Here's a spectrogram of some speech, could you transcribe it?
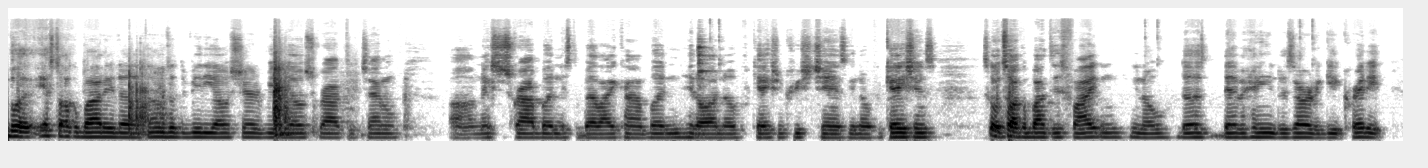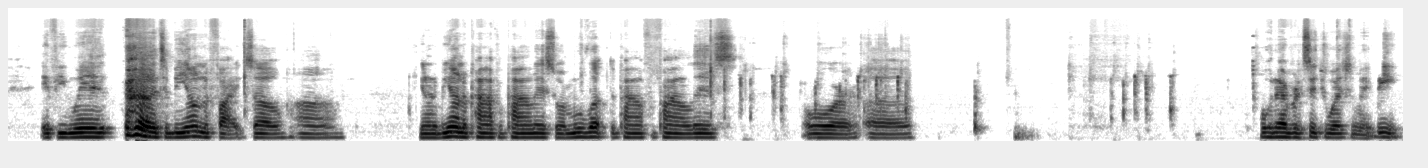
but let's talk about it. Uh thumbs up the video, share the video, subscribe to the channel. Um, next subscribe button is the bell icon button. Hit all notifications, increase your chance, get notifications. Let's go talk about this fight. And, you know, does Devin Haney deserve to get credit if he win to be on the fight? So, um, you know, to be on the pound for pound list or move up the pound for pound list or uh, whatever the situation may be.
